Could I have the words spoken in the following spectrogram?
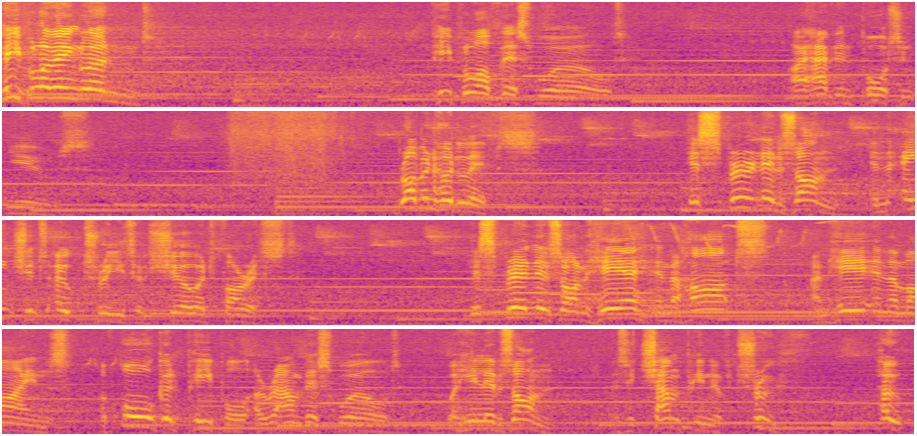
People of England, people of this world, I have important news. Robin Hood lives. His spirit lives on in the ancient oak trees of Sherwood Forest. His spirit lives on here in the hearts and here in the minds of all good people around this world, where he lives on as a champion of truth, hope,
